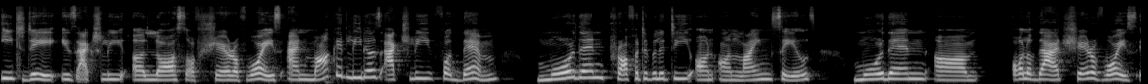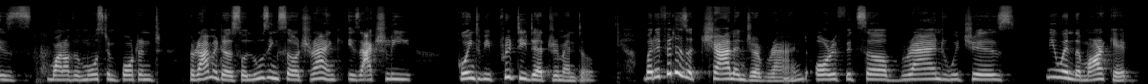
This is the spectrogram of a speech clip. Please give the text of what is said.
Each day is actually a loss of share of voice and market leaders actually for them more than profitability on online sales more than um, all of that share of voice is one of the most important parameters. So losing search rank is actually going to be pretty detrimental. But if it is a challenger brand or if it's a brand which is new in the market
